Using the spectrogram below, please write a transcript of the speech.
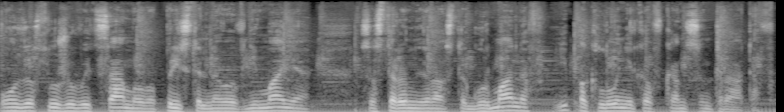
он заслуживает самого пристального внимания со стороны раста гурманов и поклонников концентратов.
